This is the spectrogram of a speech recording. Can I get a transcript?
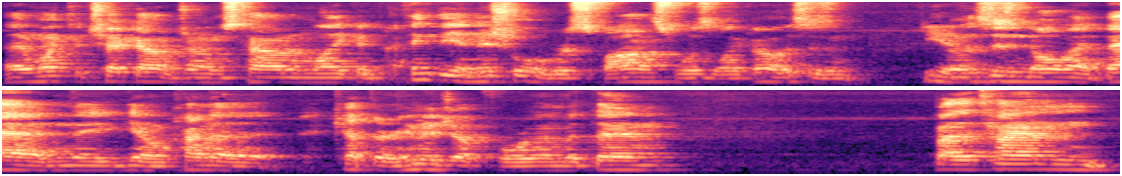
And I went to check out Jonestown and like and I think the initial response was like, oh, this isn't you know, this isn't all that bad, and they, you know, kind of kept their image up for them. But then, by the time,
